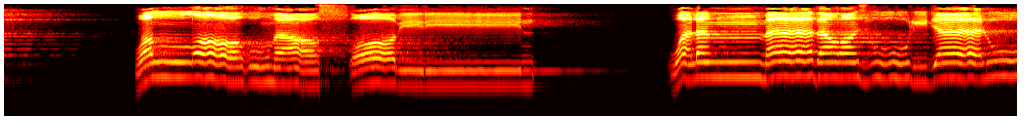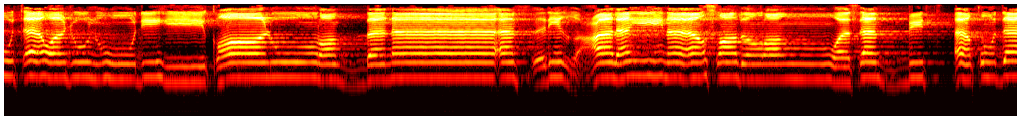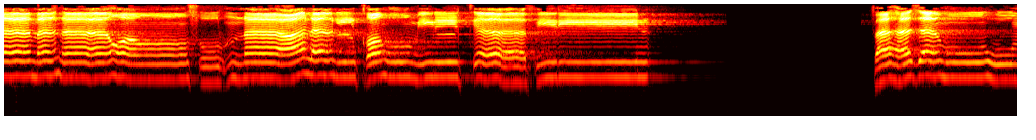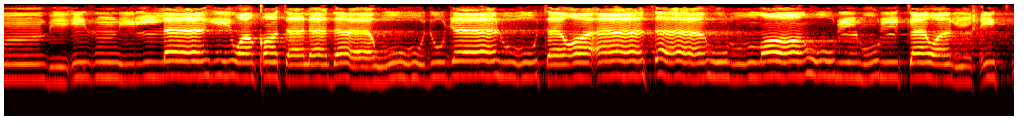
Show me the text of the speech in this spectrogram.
وَاللَّهُ مَعَ الصَّابِرِينَ. وَلَمَّا بَرَزُوا لِجَالُوتَ وَجُنُودِهِ قَالُوا رَبَّنَا أَفْرِغْ عَلَيْنَا صَبْرًا وَثَبِّتْ أَقْدَامَنَا وَانصُرْنَا عَلَى الْقَوْمِ الْكَافِرِينَ. فَهَزَمُوهُم بِإِذْنِ اللَّهِ وَقَتَلَ دَاوُودُ جَالُوتَ وَآتَاهُ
